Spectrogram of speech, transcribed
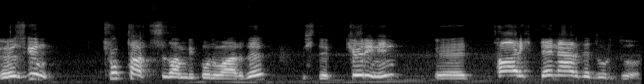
Özgün çok tartışılan bir konu vardı. İşte Curry'nin e, tarihte nerede durduğu.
